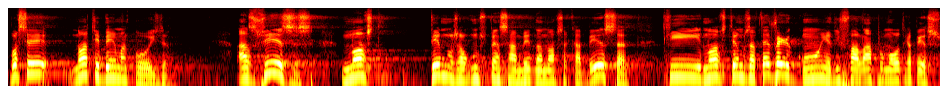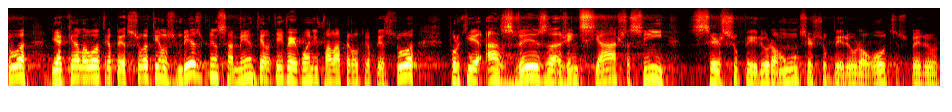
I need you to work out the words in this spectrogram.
Você note bem uma coisa: Às vezes, nós temos alguns pensamentos na nossa cabeça que nós temos até vergonha de falar para uma outra pessoa e aquela outra pessoa tem os mesmos pensamentos e ela tem vergonha de falar para outra pessoa, porque às vezes a gente se acha assim, ser superior a um, ser superior ao outro, superior.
